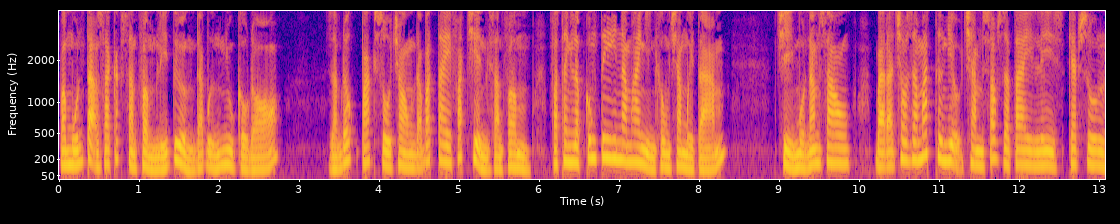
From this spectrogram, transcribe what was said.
và muốn tạo ra các sản phẩm lý tưởng đáp ứng nhu cầu đó giám đốc Park So Chong đã bắt tay phát triển sản phẩm và thành lập công ty năm 2018. Chỉ một năm sau, bà đã cho ra mắt thương hiệu chăm sóc da tay Lee Capsule,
